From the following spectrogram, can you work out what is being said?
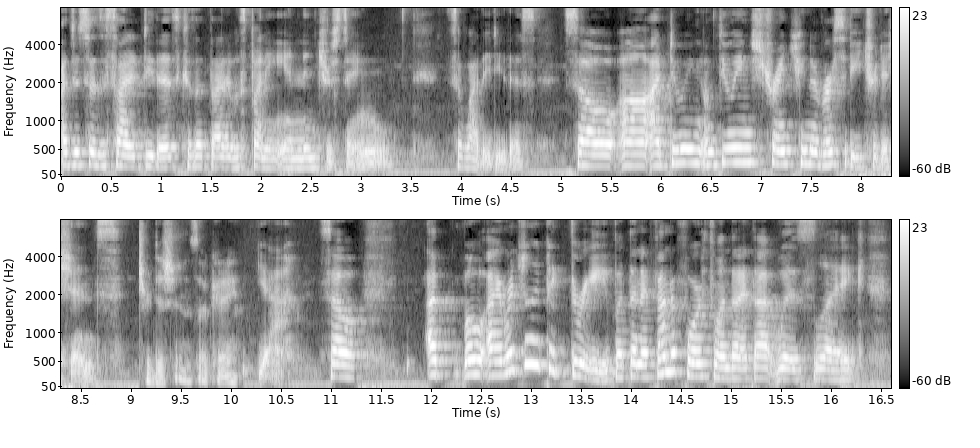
I just decided to do this because I thought it was funny and interesting. So why they do this? So uh, I'm doing I'm doing strange university traditions. Traditions, okay. Yeah. So, I well, I originally picked three, but then I found a fourth one that I thought was like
